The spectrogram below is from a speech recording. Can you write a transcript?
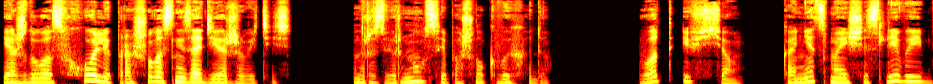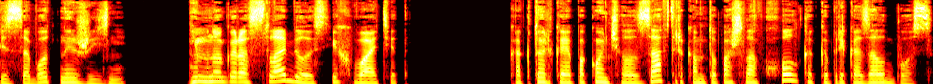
«Я жду вас в холле, прошу вас, не задерживайтесь. Он развернулся и пошел к выходу. Вот и все. Конец моей счастливой и беззаботной жизни. Немного расслабилась и хватит. Как только я покончила с завтраком, то пошла в холл, как и приказал босс.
